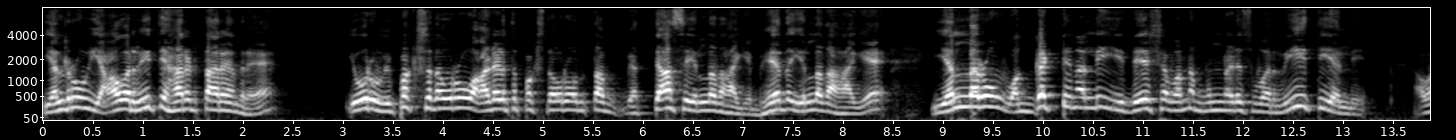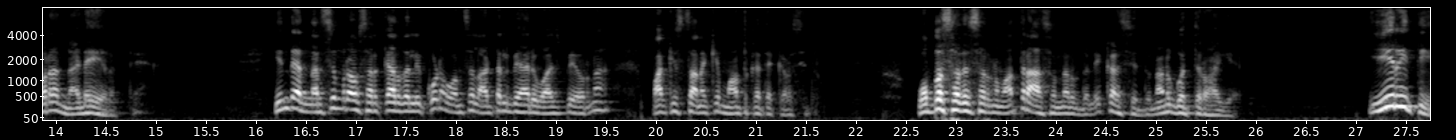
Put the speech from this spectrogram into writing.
ಎಲ್ಲರೂ ಯಾವ ರೀತಿ ಹರಡ್ತಾರೆ ಅಂದರೆ ಇವರು ವಿಪಕ್ಷದವರು, ಆಡಳಿತ ಪಕ್ಷದವರು ಅಂತ ವ್ಯತ್ಯಾಸ ಇಲ್ಲದ ಹಾಗೆ, ಭೇದ ಇಲ್ಲದ ಹಾಗೆ ಎಲ್ಲರೂ ಒಗ್ಗಟ್ಟಿನಲ್ಲಿ ಈ ದೇಶವನ್ನು ಮುನ್ನಡೆಸುವ ರೀತಿಯಲ್ಲಿ ಅವರ ನಡೆ ಇರುತ್ತೆ. ಹಿಂದೆ ನರಸಿಂಹರಾವ್ ಸರ್ಕಾರದಲ್ಲಿ ಕೂಡ ಒಂದ್ಸಲ ಅಟಲ್ ಬಿಹಾರಿ ವಾಜಪೇಯಿ ಅವ್ರನ್ನ ಪಾಕಿಸ್ತಾನಕ್ಕೆ ಮಾತುಕತೆ ಕಳಿಸಿದ್ರು. ಒಬ್ಬ ಸದಸ್ಯರನ್ನು ಮಾತ್ರ ಆ ಸಂದರ್ಭದಲ್ಲಿ ಕಳಿಸಿದ್ದು, ನನಗೆ ಗೊತ್ತಿರೋ ಹಾಗೆ. ಈ ರೀತಿ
